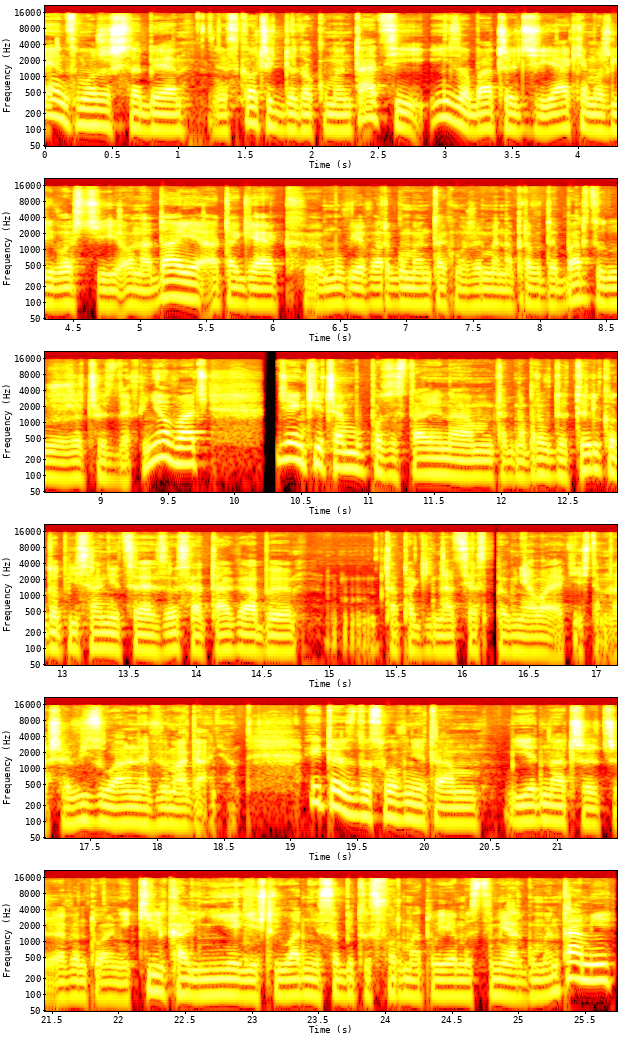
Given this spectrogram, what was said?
Więc możesz sobie skoczyć do dokumentacji i zobaczyć, jakie możliwości ona daje, a tak jak mówię w argumentach, możemy naprawdę bardzo dużo rzeczy zdefiniować, dzięki czemu pozostaje nam tak naprawdę tylko dopisanie CSS-a tak, aby ta paginacja spełniała jakieś tam nasze wizualne wymagania. I to jest dosłownie tam jedna czy, czy ewentualnie kilka linijek, jeśli ładnie sobie to sformatujemy z tymi argumentami.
